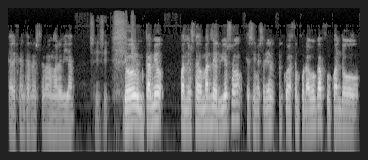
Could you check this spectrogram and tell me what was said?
era diferente al resto, una maravilla. sí, sí. Yo, en cambio, cuando he estado más nervioso, que se me salía el corazón por la boca, fue cuando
